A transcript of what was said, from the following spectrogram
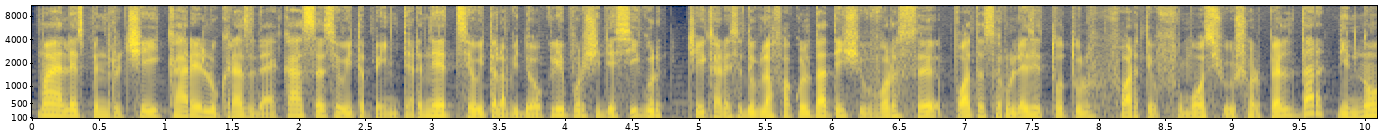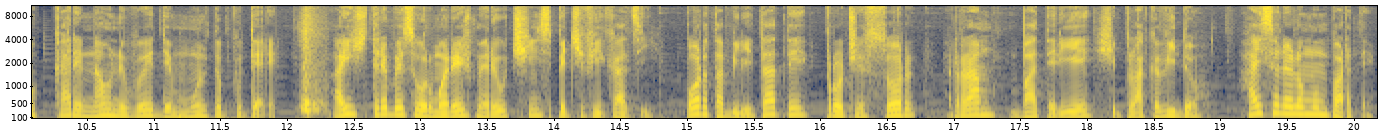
mai ales pentru cei care lucrează de acasă, se uită pe internet, se uită la videoclipuri și desigur cei care se duc la facultate și vor să poată să ruleze totul foarte frumos și ușor pe el, dar din nou care n-au nevoie de multă putere. Aici trebuie să urmărești mereu 5 specificații. Portabilitate, procesor, RAM, baterie și placă video. Hai să le luăm în parte.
